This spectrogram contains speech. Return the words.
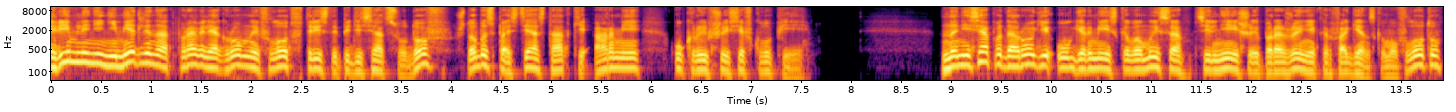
Римляне немедленно отправили огромный флот в 350 судов, чтобы спасти остатки армии, укрывшейся в Клупее. Нанеся по дороге у Гермейского мыса сильнейшее поражение Карфагенскому флоту,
